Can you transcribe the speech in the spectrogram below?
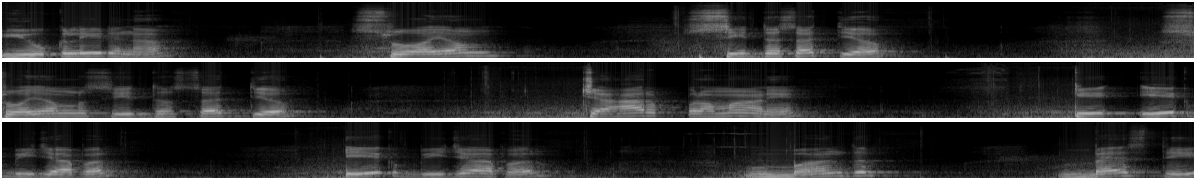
યુક્લિડના સ્વયં સિદ્ધ સત્ય સ્વયં સિદ્ધ સત્ય ચાર પ્રમાણે કે એકબીજા પર એકબીજા પર બંધ બેસતી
